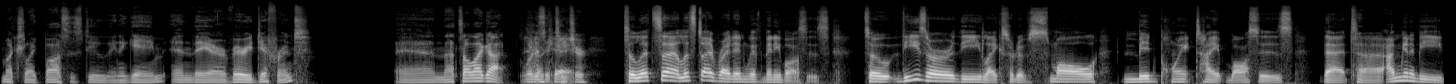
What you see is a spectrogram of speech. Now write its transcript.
much like bosses do in a game, and they are very different. And that's all I got. What is Okay. it, teacher? So let's uh, let's dive right in with mini bosses. So these are the like sort of small midpoint type bosses that uh, I'm going to be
